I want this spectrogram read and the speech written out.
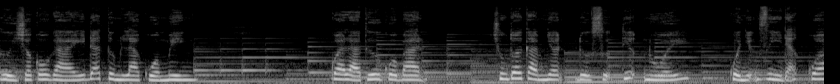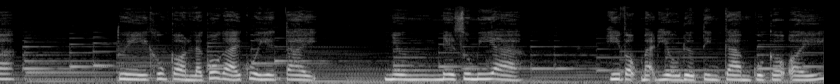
gửi cho cô gái đã từng là của mình. Qua lá thư của bạn, chúng tôi cảm nhận được sự tiếc nuối của những gì đã qua. Tuy không còn là cô gái của hiện tại, nhưng Nezumi à, hy vọng bạn hiểu được tình cảm của cậu ấy.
